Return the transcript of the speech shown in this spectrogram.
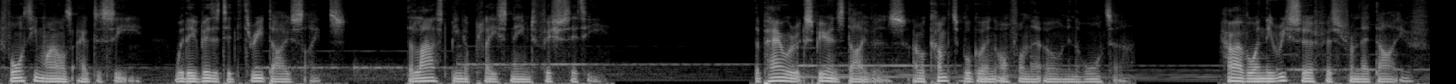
40 miles out to sea, where they visited three dive sites, the last being a place named Fish City. The pair were experienced divers and were comfortable going off on their own in the water. However, when they resurfaced from their dive,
